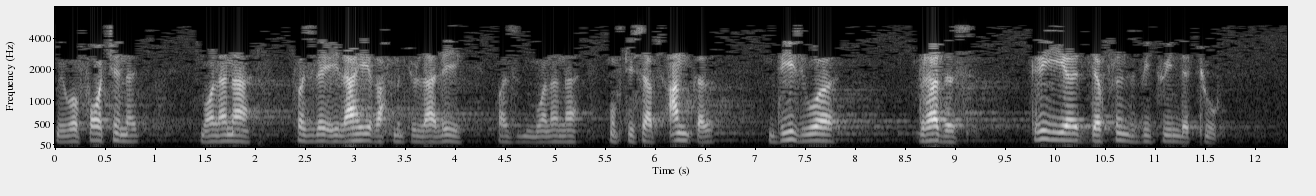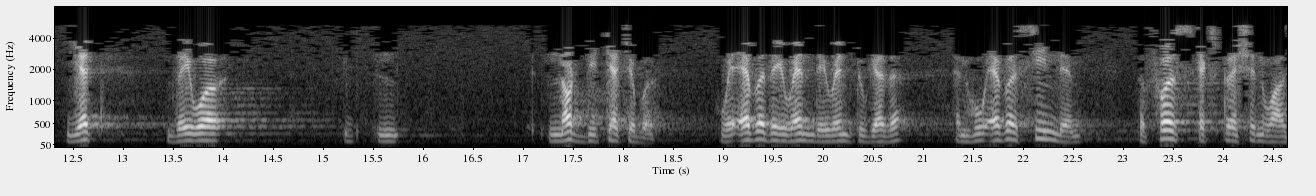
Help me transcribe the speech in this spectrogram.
We were fortunate. Maulana Fazl Ilahi Rahmatullah was Maulana Mufti Saab's uncle. These were brothers. Three year difference between the two. Yet they were not detachable. Wherever they went, they went together. And whoever seen them, the first expression was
